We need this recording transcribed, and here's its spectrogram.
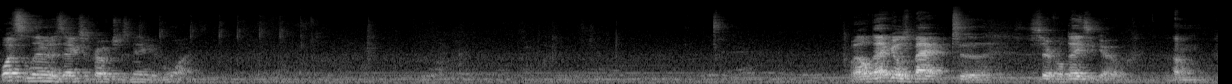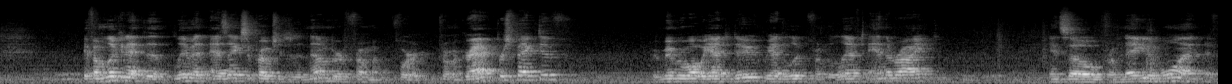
What's the limit as x approaches negative one? Well, that goes back to several days ago. Um, If I'm looking at the limit as x approaches a number from, for, from a graph perspective, remember what we had to do? We had to look from the left and the right. And so from negative one, if,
